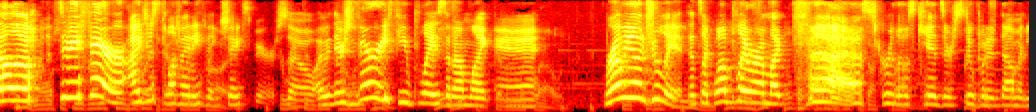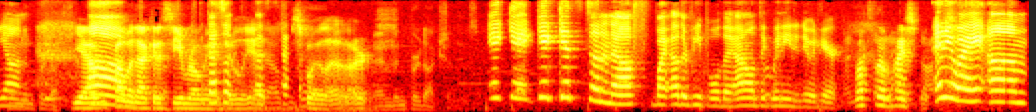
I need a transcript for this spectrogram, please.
Although, Although, to be fair, I just love anything Shakespeare. So, I mean, there's very few plays that I'm like, eh. Romeo and Juliet. That's like one play where I'm like, "Pah, screw those kids, they're stupid and dumb and young. Yeah, we're Um, probably not going to see Romeo and Juliet. that's- Spoiler alert. And in productions. It, it gets done enough by other people that I don't think we need to do it here. Lots of them high school. Anyway, um,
